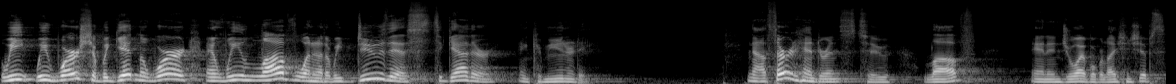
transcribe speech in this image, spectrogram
We, we worship, we get in the Word, and we love one another. We do this together in community. Now, third hindrance to love and enjoyable relationships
